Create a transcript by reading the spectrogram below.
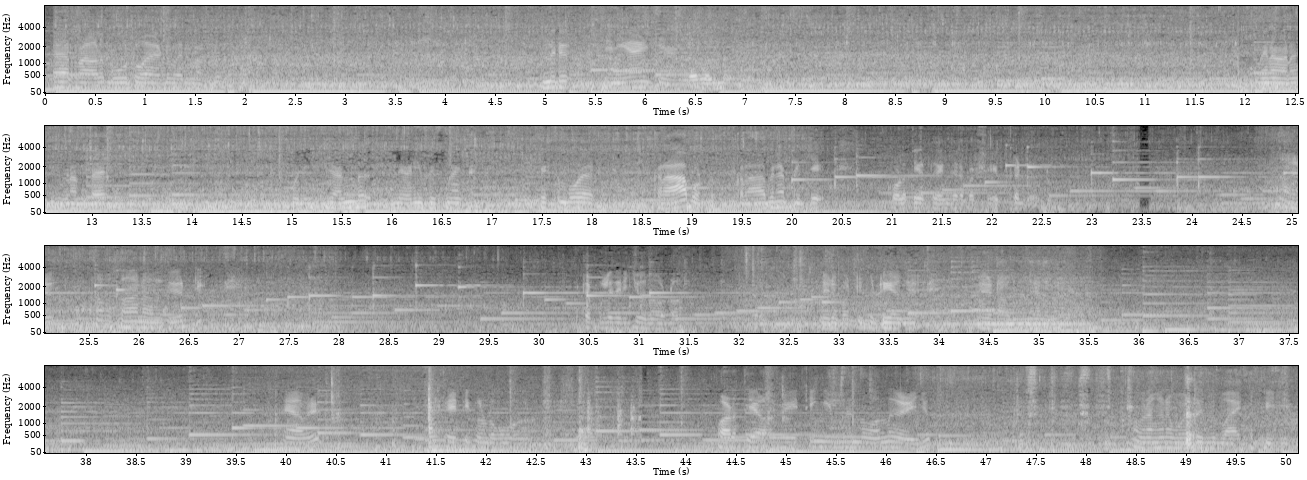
വേറൊരാൾ ബോട്ടുമായിട്ട് വരുന്നുണ്ട് ഇന്നൊരു ശനിയാഴ്ചയാണ്. ഇങ്ങനാണ് ഇന്നത്തെ ഒരു രണ്ട് ലേഡി ഫിഷിനൊക്കെ ഇഷ്ടംപോലെ ക്രാബുണ്ട്. ക്രാബിനെ പിടിച്ച് കൊളുത്തിയിട്ട് കഴിഞ്ഞാൽ പക്ഷേ ഇക്കണ്ട് കിട്ടും ഒരു അവസാനം അത് കേട്ടി. പുള്ളി തിരിച്ചു വന്നു കേട്ടോ. ഒരു പട്ടിക്കുട്ടിയൊക്കെ ആയിട്ടാണ് മുന്നേറുന്നത് അവർ കയറ്റിക്കൊണ്ട് പോവുകയാണ് അപ്പോൾ ആ വെയിറ്റിങ്ങിൽ നിന്ന് വന്നു കഴിഞ്ഞു. അവനങ്ങനെ പോയിട്ട് ഇത് ബാക്കപ്പ് ചെയ്യും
